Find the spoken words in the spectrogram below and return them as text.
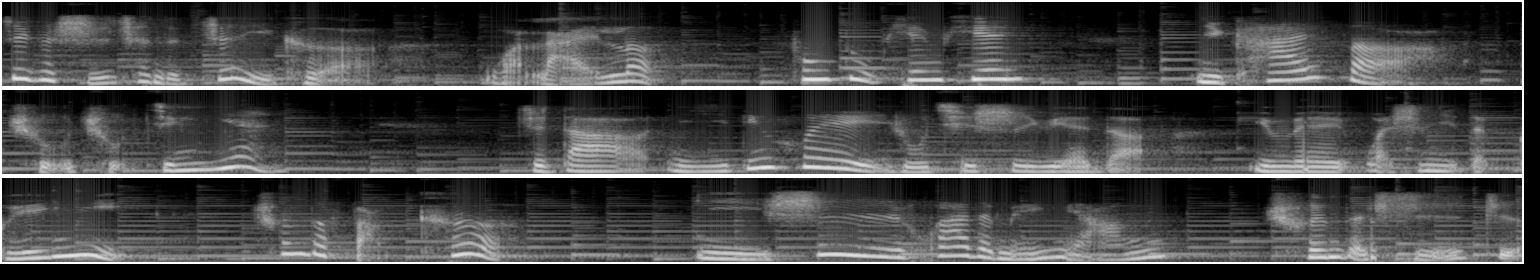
这个时辰的这一刻，我来了，风度翩翩，你开了，楚楚惊艳。知道你一定会如期誓约的，因为我是你的闺蜜。春的访客，你是花的媒娘，春的使者。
